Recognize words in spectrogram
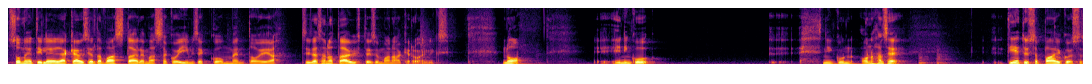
sometilejä ja käy sieltä vastailemassa, kun ihmiset kommentoi ja sitä sanotaan yhteisömanageroinniksi. No, ei niin kuin, niin kun, onhan se tietyissä paikoissa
